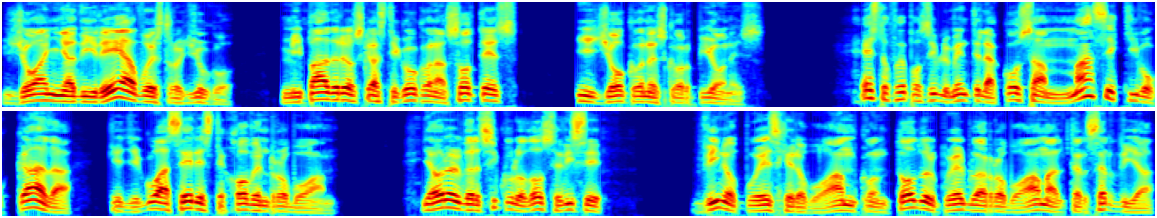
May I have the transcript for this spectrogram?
yo añadiré a vuestro yugo. Mi padre os castigó con azotes, y yo con escorpiones. Esto fue posiblemente la cosa más equivocada que llegó a ser este joven Roboam. Y ahora el versículo 12 dice, Vino pues Jeroboam con todo el pueblo a Roboam al tercer día,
